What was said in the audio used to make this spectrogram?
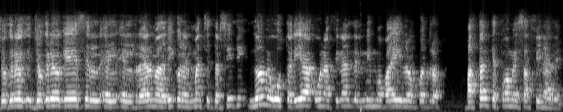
Yo creo que, yo creo que es el, el- el Real Madrid con el Manchester City. No me gustaría una final del mismo país, lo encuentro bastante fome esas finales.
